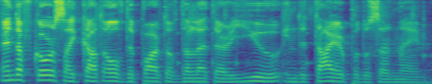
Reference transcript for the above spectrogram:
And of course I cut off the part of the letter U in the tire producer name.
